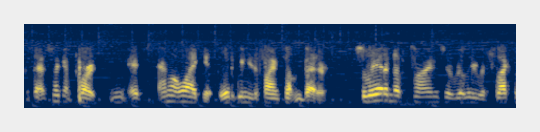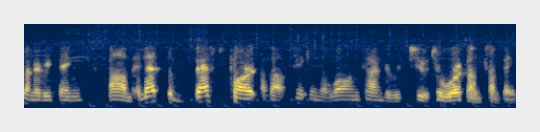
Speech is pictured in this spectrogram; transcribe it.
but that second part, it, I don't like it. We need to find something better. So we had enough time to really reflect on everything, um, and that's the best part about taking a long time to, to to work on something,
